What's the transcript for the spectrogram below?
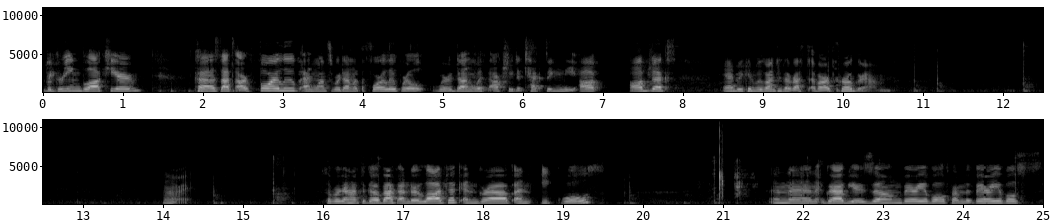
the green block here because that's our for loop. And once we're done with the for loop, we'll, we're done with actually detecting the ob objects and we can move on to the rest of our program. Alright. So we're going to have to go back under logic and grab an equals and then grab your zone variable from the variables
